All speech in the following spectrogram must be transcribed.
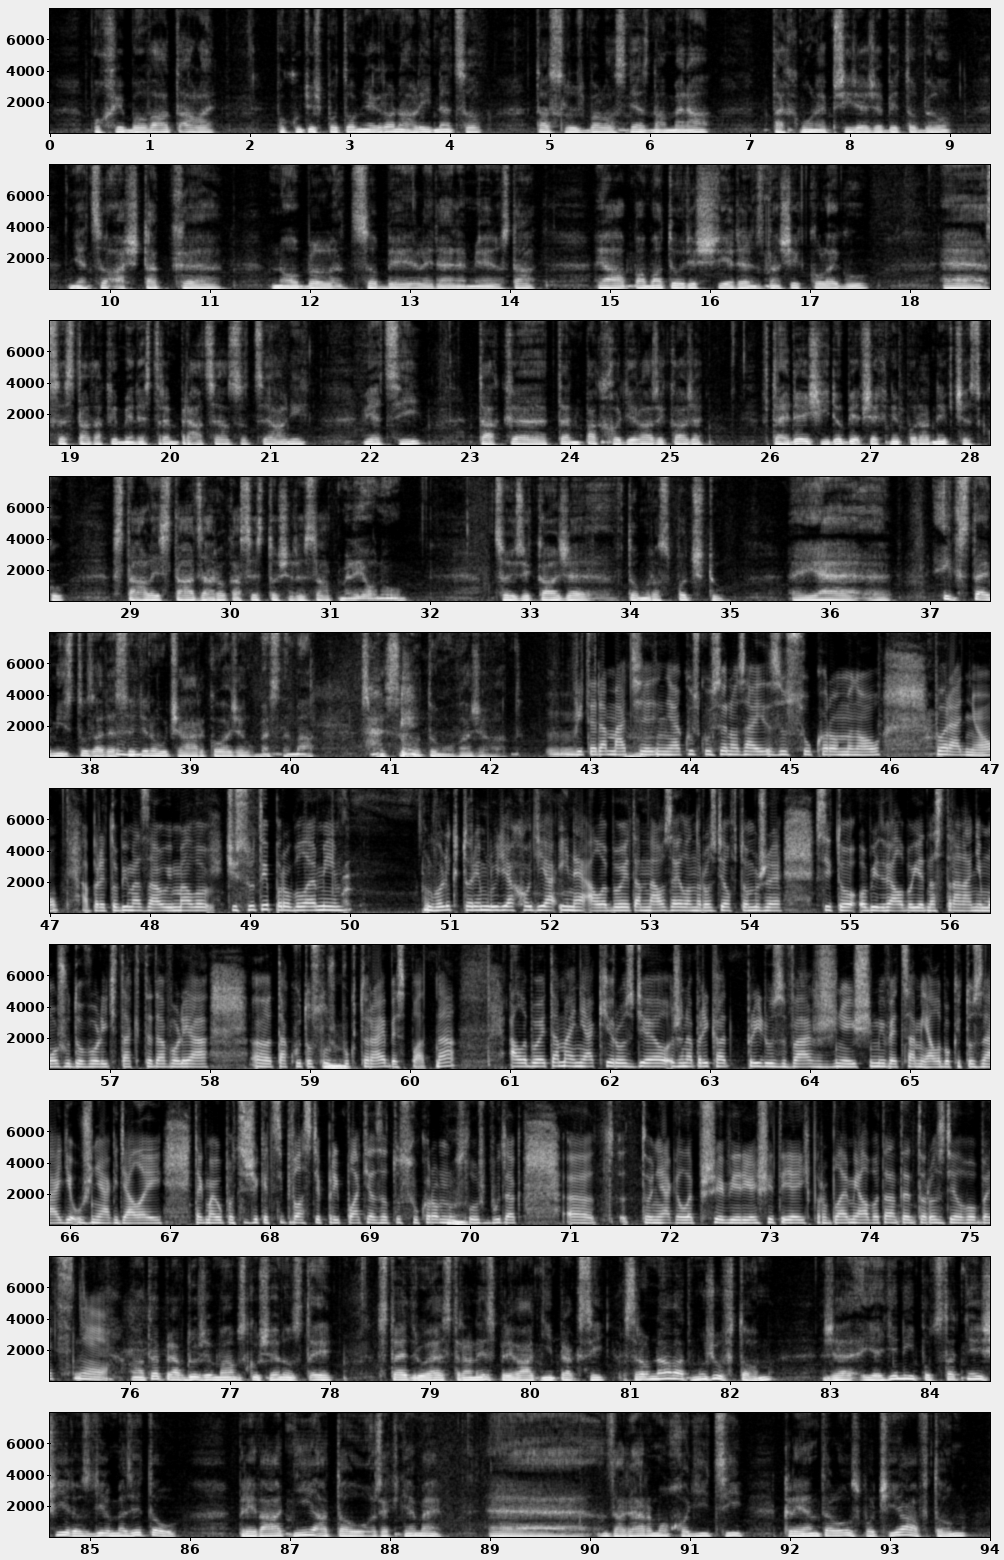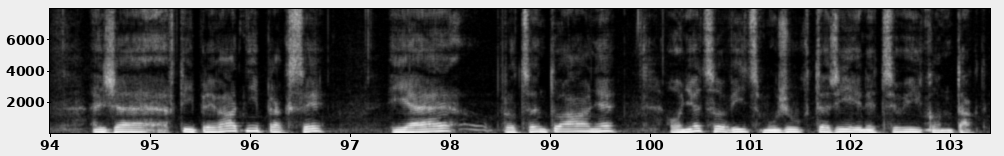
pochybovat, ale pokud už potom někdo nahlídne, co ta služba vlastně znamená, tak mu nepřijde, že by to bylo něco až tak eh, nobl, co by lidé neměli dostat. Já pamatuju, když jeden z našich kolegů eh, se stal taky ministrem práce a sociálních věcí, tak eh, ten pak chodil a říkal, že v tehdejší době všechny poradny v Česku stály stát za rok asi 160 milionů, což říkal, že v tom rozpočtu je eh, x té místo za desetinou čárkou a že vůbec nemá smysl o tom uvažovat. Vy teda máte nejakú skúsenosť aj so súkromnou poradňou a preto by ma zaujímalo, či sú tie problémy kvôli ktorým ľudia chodia iné, alebo je tam naozaj len rozdiel v tom, že si to obidve alebo jedna strana nemôžu dovoliť, tak teda volia e, takúto službu, mm. ktorá je bezplatná. Alebo je tam aj nejaký rozdiel, že napríklad prídu s vážnejšími vecami, alebo keď to zájde už nejak ďalej, tak majú pocit, že keď si vlastne priplatia za tú súkromnú mm. službu, tak e, to nejak lepšie vyrieši tie ich problémy, alebo tam tento rozdiel vôbec nie je. Máte pravdu, že mám skúsenosť i z té druhé strany, z privátní praxi. Srovnávat můžu v tom, že jediný podstatnější rozdíl mezi tou privátní a tou, řekněme, eh, zadarmo chodící klientelou spočívá v tom, že v té privátní praxi je procentuálně o něco víc mužů, kteří iniciují kontakt.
